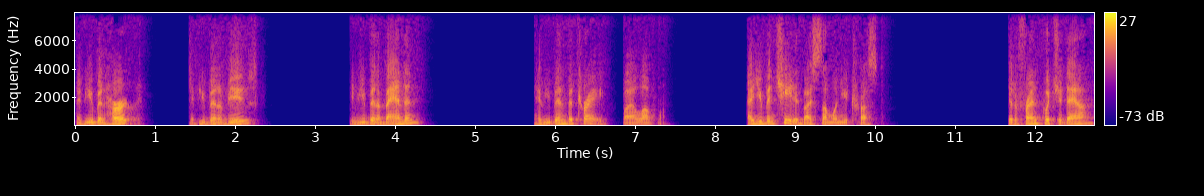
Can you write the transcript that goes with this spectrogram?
Have you been hurt? Have you been abused? Have you been abandoned? Have you been betrayed by a loved one? Have you been cheated by someone you trust? Did a friend put you down?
